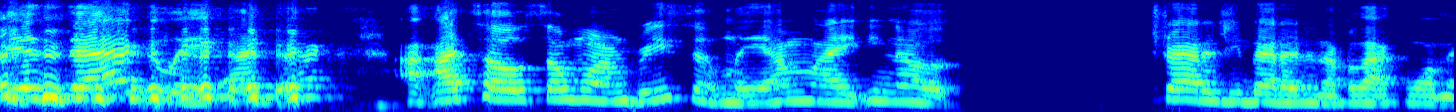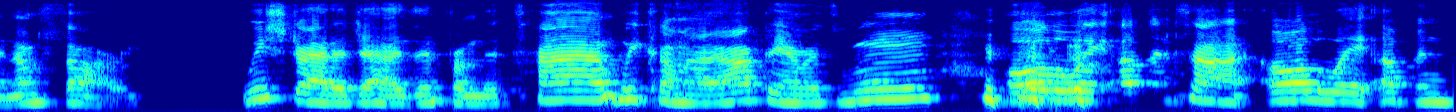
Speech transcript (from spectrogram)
exactly. I, I, told someone recently, I'm like, you know, strategy better than a black woman. I'm sorry. We strategizing from the time we come out of our parents' womb all the way up in time, all the way up and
